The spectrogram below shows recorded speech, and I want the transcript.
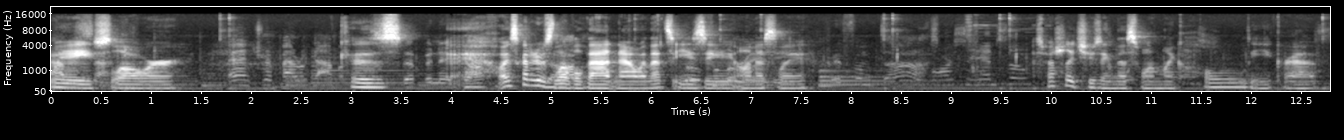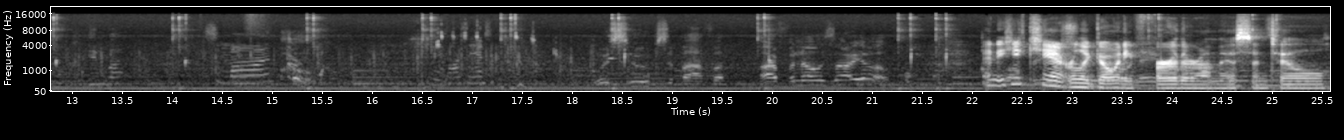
way slower. Because all eh, I just gotta do is level that now, and that's easy, honestly. Especially choosing this one, like, holy crap. And he can't really go any further on this until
